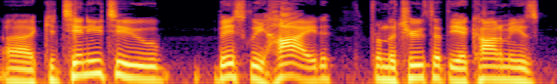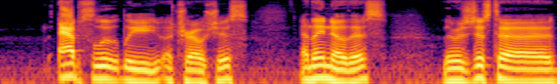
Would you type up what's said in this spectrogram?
uh, continue to basically hide from the truth that the economy is absolutely atrocious, and they know this. There was just a,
